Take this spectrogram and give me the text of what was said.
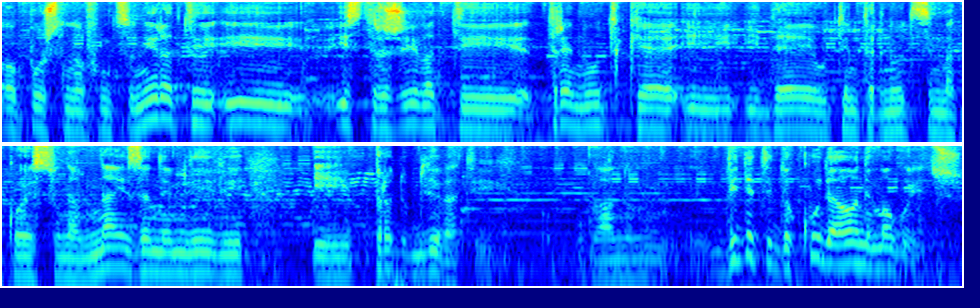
Opušteno funkcionirati i istraživati trenutke i ideje u tim trenucima koje su nam najzanimljiviji i produbljivati ih. Uglavnom, vidjeti do kuda oni mogu ići.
